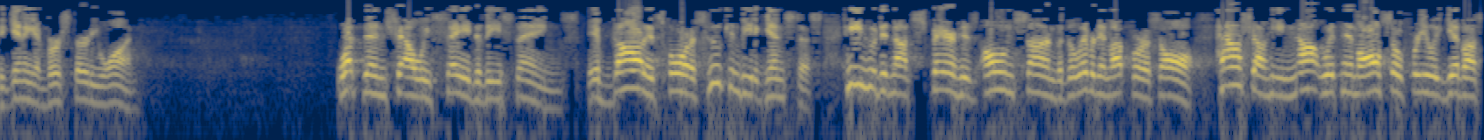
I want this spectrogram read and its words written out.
Beginning at verse 31. What then shall we say to these things? If God is for us, who can be against us? He who did not spare his own son, but delivered him up for us all, how shall he not with him also freely give us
